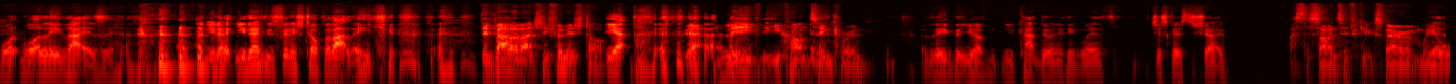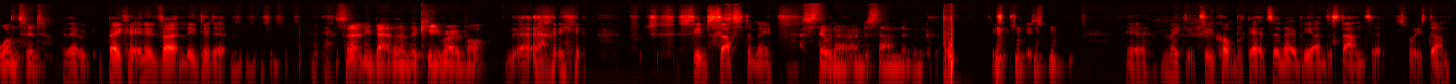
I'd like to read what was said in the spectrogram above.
what what a league that is, and you know you know who's finished top of that league. Did Valor actually finish top? yep. Yeah, a league that you can't tinker in. a league that you have you can't do anything with. It just goes to show. That's the scientific experiment we Yeah. all wanted. There we go. Baker inadvertently did it. Certainly better than the key robot. Yeah. Seems sus to me. I still don't understand it. Yeah, make it too complicated so nobody understands it. That's what he's done.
